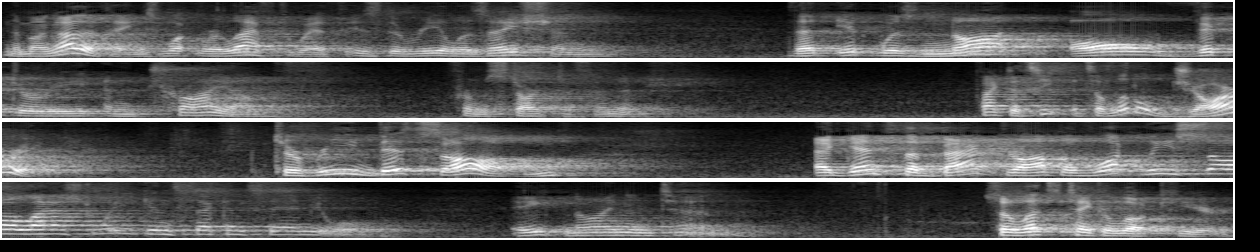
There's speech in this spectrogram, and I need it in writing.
And among other things, what we're left with is the realization that it was not all victory and triumph from start to finish. In fact, it's, it's a little jarring to read this psalm against the backdrop of what we saw last week in 2 Samuel 8, 9, and 10. So let's take a look here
